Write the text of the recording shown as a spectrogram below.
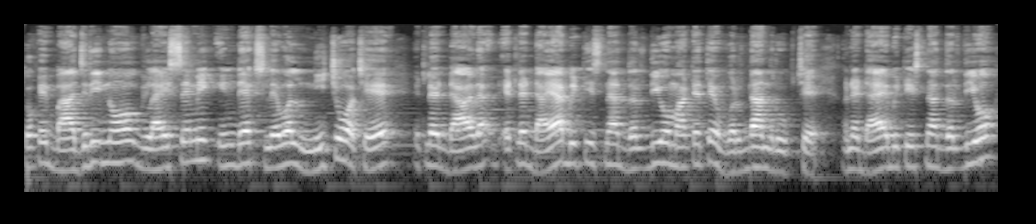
તો કે બાજરીનો ગ્લાયસેમિક ઇન્ડેક્સ લેવલ નીચો છે એટલે ડા એટલે ડાયાબિટીસના દર્દીઓ માટે તે વરદાનરૂપ છે. અને ડાયાબિટીસના દર્દીઓ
